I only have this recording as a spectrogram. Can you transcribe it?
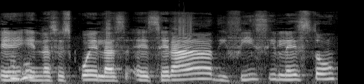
eh, en las escuelas. Eh, ¿Será difícil esto?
